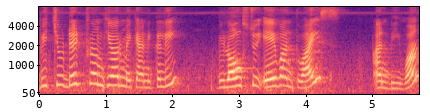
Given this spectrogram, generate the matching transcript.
which you did from here mechanically belongs to A1 twice and B1,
